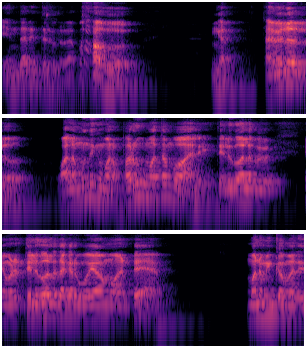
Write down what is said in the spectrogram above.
ఏం దరిద్రులరా బాబు. ఇంకా తమిళ వాళ్ళు వాళ్ళ ముందు ఇంక మన పరువు మొత్తం పోవాలి. తెలుగు వాళ్ళ ఏమంటారు తెలుగు వాళ్ళ దగ్గర పోయాము అంటే మనం ఇంకా మరి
